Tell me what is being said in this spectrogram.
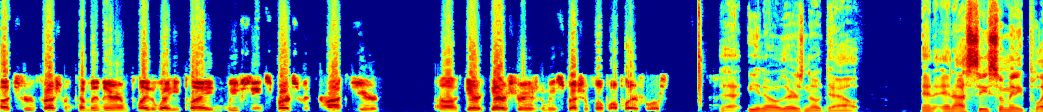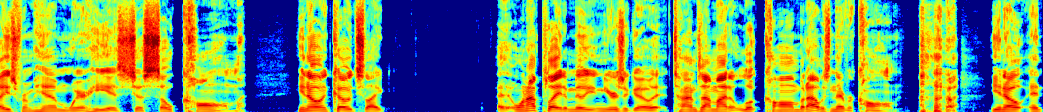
a true freshman come in there and play the way he played, and we've seen spurts with it throughout the year. Uh, Garrett, Garrett Shrader is going to be a special football player for us. Uh, you know, there's no doubt. And and I see so many plays from him where he is just so calm. You know, and coach, like uh, when I played a million years ago, at times I might have looked calm, but I was never calm. you know, and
